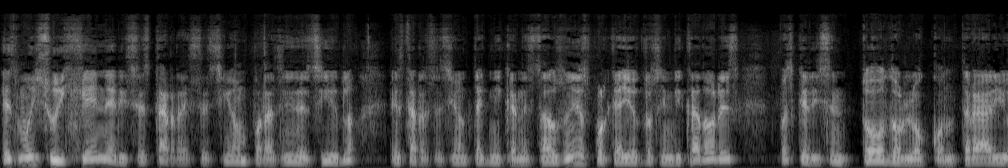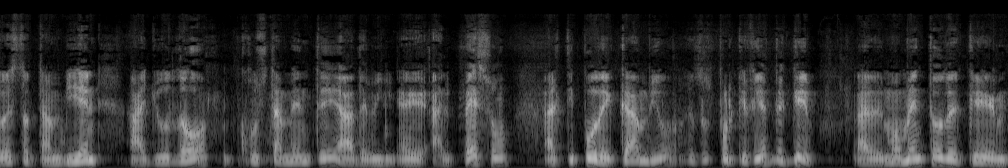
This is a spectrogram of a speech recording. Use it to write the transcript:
Es muy sui generis esta recesión, por así decirlo, esta recesión técnica en Estados Unidos, porque hay otros indicadores pues que dicen todo lo contrario. Esto también ayudó justamente a eh, al peso, al tipo de cambio, eso es porque fíjate que al momento de que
